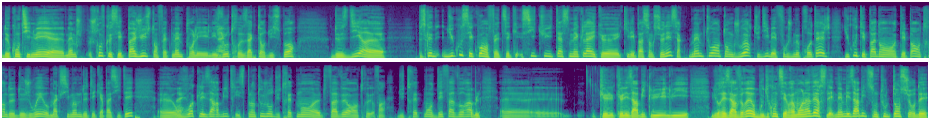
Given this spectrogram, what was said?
de continuer, même je, trouve que c'est pas juste en fait, même pour les, autres acteurs du sport, de se dire parce que du coup, c'est quoi en fait? C'est que si tu as ce mec-là et qu'il n'est pas sanctionné, c'est même toi en tant que joueur, tu dis, il bah, faut que je me protège. Du coup, tu n'es pas, pas en train de, jouer au maximum de tes capacités. Euh, on voit que les arbitres, ils se plaignent toujours du traitement euh, de faveur, entre, enfin, du traitement défavorable. Euh, que, les arbitres lui, lui, lui réserveraient. Au bout du compte, c'est vraiment l'inverse. même les arbitres sont tout le temps sur des,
